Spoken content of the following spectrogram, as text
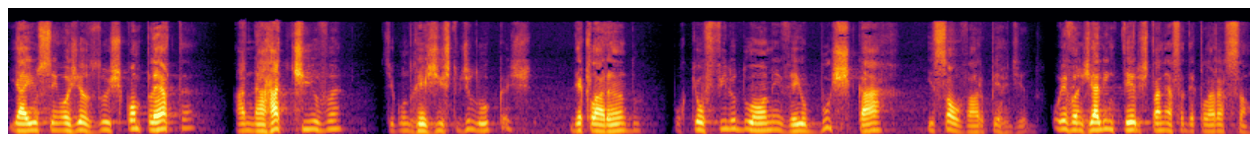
E aí o Senhor Jesus completa a narrativa, segundo o registro de Lucas, declarando: porque o filho do homem veio buscar e salvar o perdido. O evangelho inteiro está nessa declaração.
